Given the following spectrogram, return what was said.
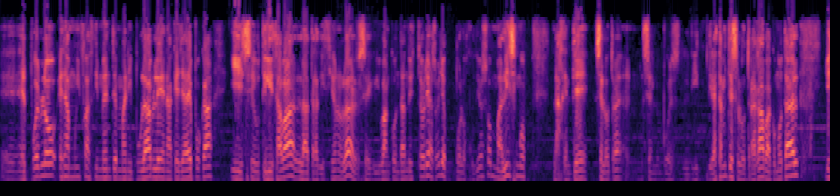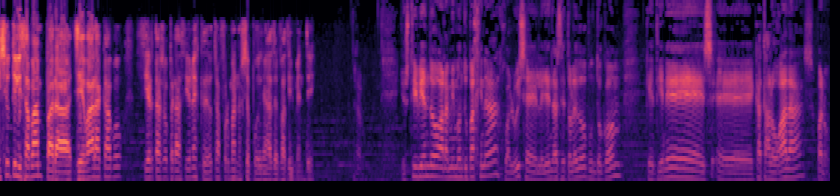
eh, el pueblo era muy fácilmente manipulable en aquella época y se utilizaba la tradición oral. Se iban contando historias, oye, pues los judíos son malísimos, la gente se lo tra pues directamente se lo tragaba como tal y se utilizaban para llevar a cabo ciertas operaciones que de otra forma no se podrían hacer fácilmente. Yo estoy viendo ahora mismo en tu página, Juan Luis, en leyendasdetoledo.com, que tienes eh, catalogadas, bueno,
